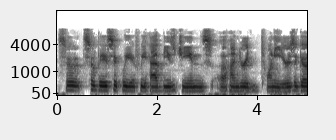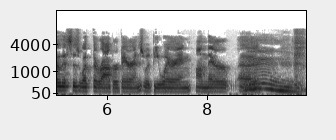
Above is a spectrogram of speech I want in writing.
so so basically if we had these jeans 120 years ago, this is what the robber barons would be wearing on their uh, Mm.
